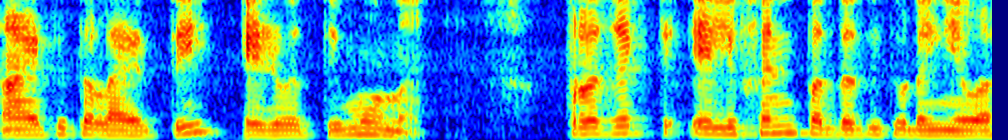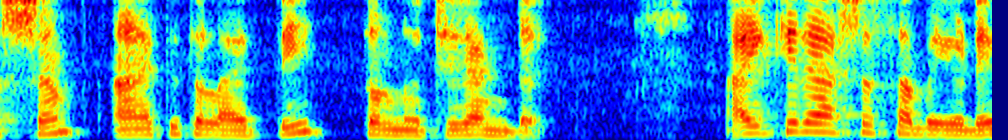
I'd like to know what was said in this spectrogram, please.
ആയിരത്തി തൊള്ളായിരത്തി എഴുപത്തി മൂന്ന് പ്രൊജക്ട് എലിഫന്റ് പദ്ധതി തുടങ്ങിയ വർഷം ആയിരത്തി തൊള്ളായിരത്തി തൊണ്ണൂറ്റി രണ്ട് ഐക്യരാഷ്ട്രസഭയുടെ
